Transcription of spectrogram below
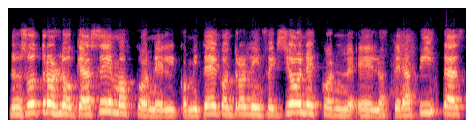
Nosotros lo que hacemos con el Comité de Control de Infecciones, con eh, los terapistas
